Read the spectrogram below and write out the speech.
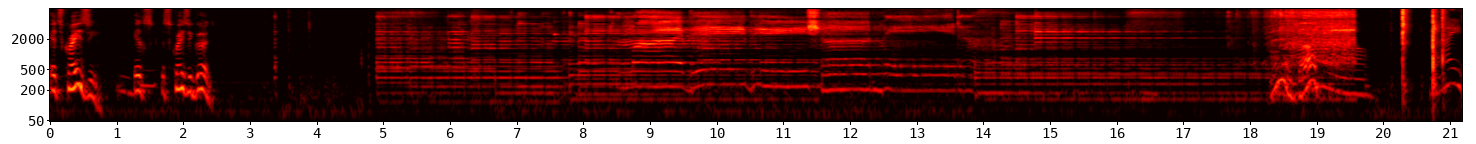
it's crazy. It's it's crazy good. Job. Wow. Nice.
